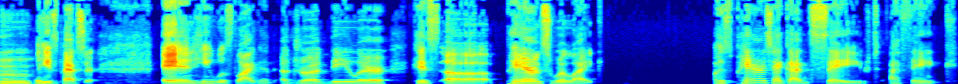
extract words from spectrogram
mm. but he's a pastor. And he was like a, a drug dealer. His uh, parents were like, his parents had gotten saved, I think.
